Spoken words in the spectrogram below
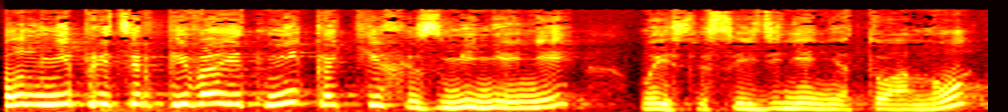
Он не претерпевает никаких изменений, но если соединение, то оно,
